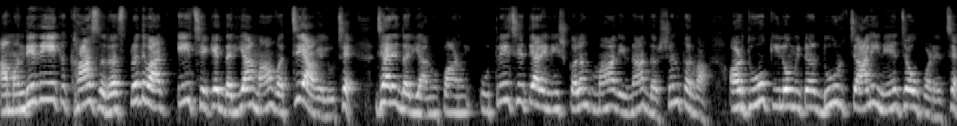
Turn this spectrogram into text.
આ મંદિરની એક ખાસ રસપ્રદ વાત એ છે કે દરિયામાં વચ્ચે આવેલું છે. જ્યારે દરિયાનું પાણી ઉતરે છે ત્યારે નિષ્કલંક મહાદેવના દર્શન કરવા અડધો કિલોમીટર દૂર ચાલીને જવું પડે છે.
